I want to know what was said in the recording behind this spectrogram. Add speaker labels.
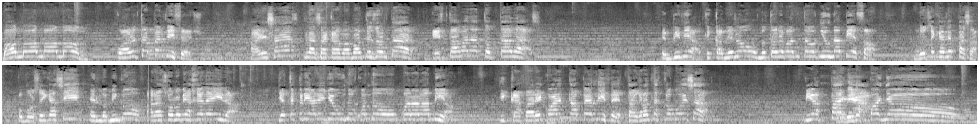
Speaker 1: ¡Vamos, vamos! ¡40 perdices! A esas las acabamos de soltar. Estaban atotadas. Envidia, que Canelo no te ha levantado ni una pieza. No sé qué le pasa. Como siga así, el domingo hará solo viaje de ida. Ya te criaré yo uno cuando para la mía. Y cazaré 40 perdices tan grandes como esa ¡Viva España!
Speaker 2: ¡Arriba España!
